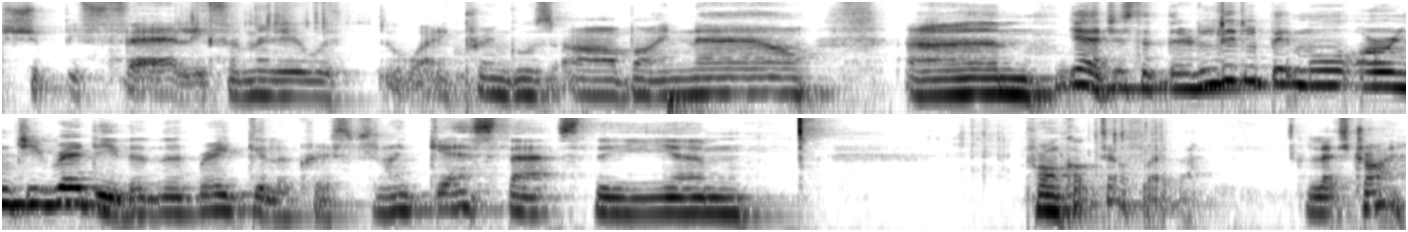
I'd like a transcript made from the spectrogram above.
should be fairly familiar with the way Pringles are by now. Um, yeah, just that they're a little bit more orangey ready than the regular crisps, and I guess that's the um, prawn cocktail flavour. Let's try.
